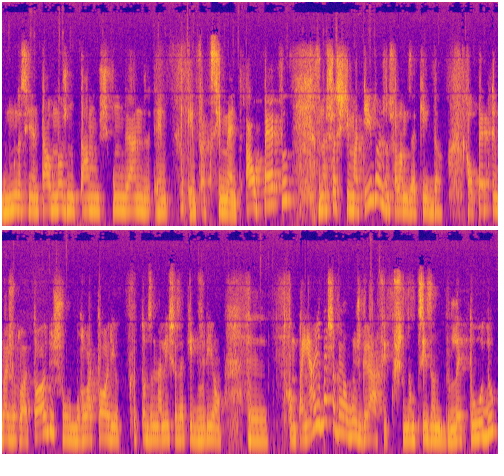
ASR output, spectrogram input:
no mundo ocidental, nós notamos um grande enfraquecimento. Ao PEP, nas suas estimativas, nós falamos aqui da a OPEP tem vários relatórios, o relatório que todos os analistas aqui deveriam eh, acompanhar, e basta ver alguns gráficos, não precisam de ler tudo.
